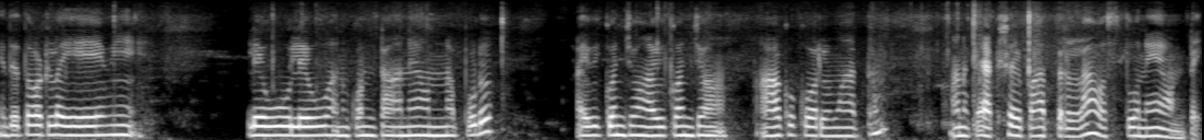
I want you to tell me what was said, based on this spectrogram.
ఇది తోటలో ఏమీ లేవు లేవు అనుకుంటానే ఉన్నప్పుడు అవి కొంచెం అవి కొంచెం ఆకుకూరలు మాత్రం మనకి అక్షయ పాత్రలా వస్తూనే ఉంటాయి.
